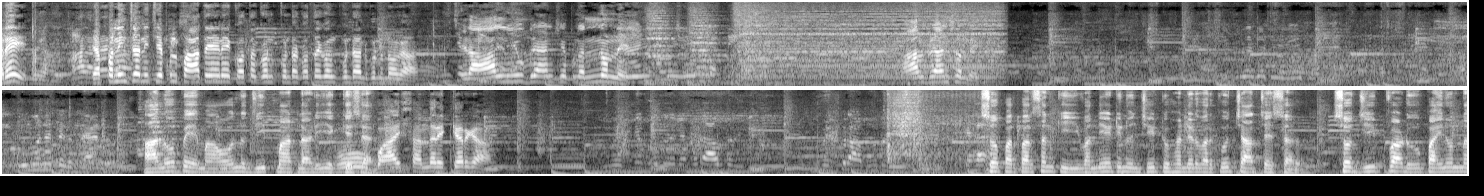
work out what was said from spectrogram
అరే ఎప్పటి నుంచో నీ చెప్పులు పాతయనే కొత్త కొనుక్కుంటా కొత్త కొనుక్కుంటా అనుకుంటున్నావుగా? ఇక్కడ ఆల్ న్యూ బ్రాండ్ చెప్పులు అన్నీ ఉన్నాయి. ఆల్ బ్రాండ్స్ ఉన్నాయి. ఆ లోపే మా వాళ్ళు జీప్ మాట్లాడి ఎక్కేశారు. బాయ్స్ అందరు ఎక్కారుగా. సో పర్ పర్సన్కి వన్ ఎయిటీ నుంచి టూ హండ్రెడ్ వరకు ఛార్జ్ చేస్తారు. సో జీప్ వాడు పైన ఉన్న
